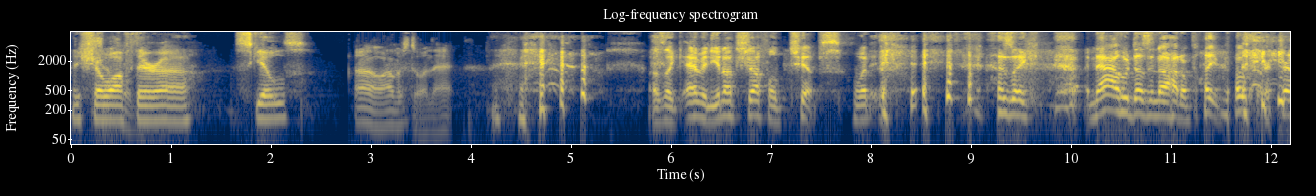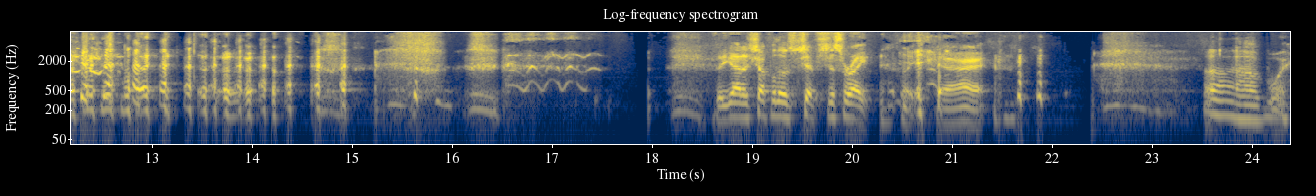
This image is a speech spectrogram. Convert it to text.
They show off their uh, skills. Oh, I was doing that. I was like, Evan, you don't shuffle chips. What? I was like, now who doesn't know how to play poker? so you got to shuffle those chips just right. Like, all right. oh boy.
